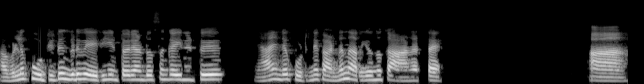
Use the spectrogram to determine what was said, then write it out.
അവളിനെ കൂട്ടിയിട്ട് ഇങ്ങോട്ട് വരി കേട്ടോ രണ്ടു ദിവസം കഴിഞ്ഞിട്ട്. ഞാൻ എന്റെ കുട്ടിനെ കണ്ണ് നിറയൊന്ന് കാണട്ടെ. ആ.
